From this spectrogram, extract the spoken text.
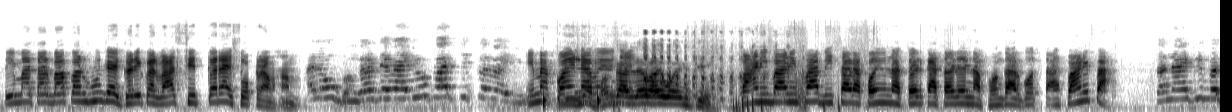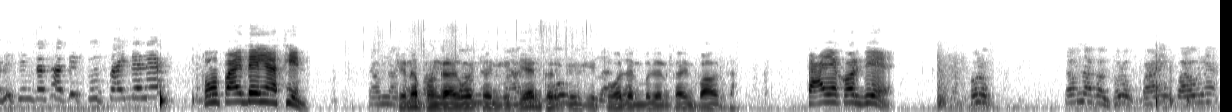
તેમાં તાર બાપા શું જાય? ઘરે વાર વાતચીત કરાય છોકરા આમ. એમાં કોઈ ના ભંગાર લેવા આવ્યો એનથી પાણી બાણી પા બિસાડા કયું ના તડકા તળે ના ભંગાર ગોતતા. પાણી પા. તને એટલી બધી ચિંતા થતી તું પાઈ દે ને. તું પાઈ દે અહીંયાથી કે ભંગાર હોય તો એને કે દે ને ઘડી ઘડી ભોજન ભજન કરીને ભાવતા. તાએ કરજે. તમને કહું થોડુંક પાણી પાવ ને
